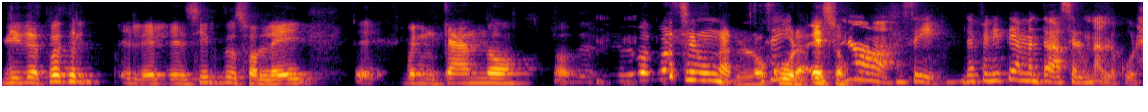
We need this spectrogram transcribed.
Y después el, el, el, el Cirque du Soleil eh, brincando. ¿no? Va va a ser una locura, eso. No, sí, definitivamente va a ser una locura.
